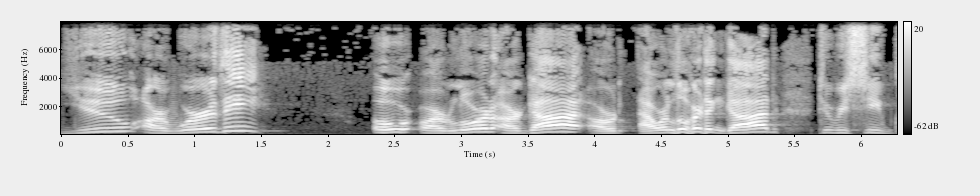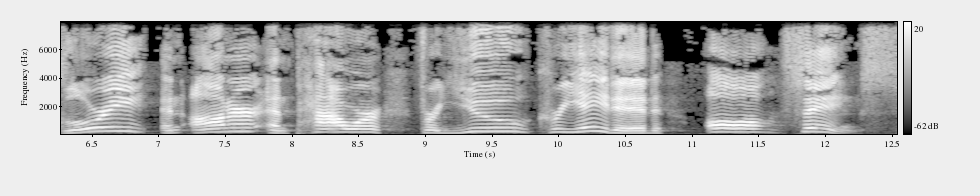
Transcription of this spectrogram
You are worthy, O our Lord, our God, our, our Lord and God, to receive glory and honor and power, for you created all things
